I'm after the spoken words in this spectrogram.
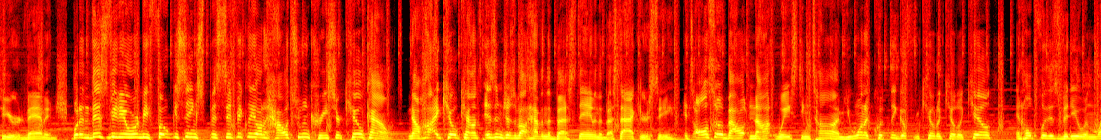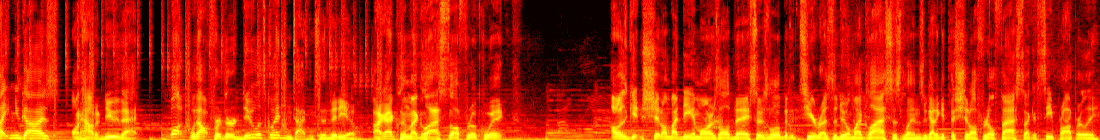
to your advantage. But in this video, we're gonna be focusing specifically on how to increase your kill count. Now, high kill counts isn't just about having the best aim and the best accuracy. It's also about not wasting time. You wanna quickly go from kill to kill to kill, and hopefully this video will enlighten you guys on how to do that. But without further ado, let's go ahead and dive into the video. I gotta clean my glasses off real quick. I was getting shit on by DMRs all day, so there's a little bit of tear residue on my glasses lens. We got to get this shit off real fast so I can see properly.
